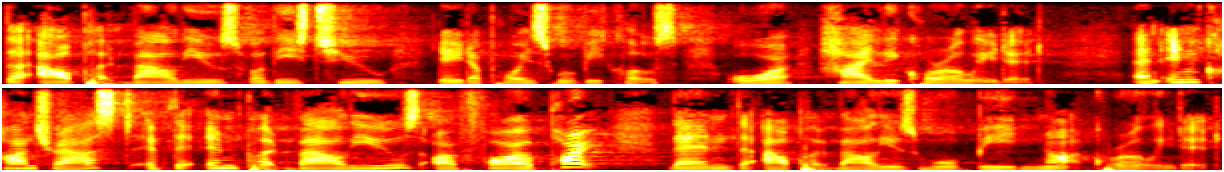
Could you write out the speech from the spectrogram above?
the output values for these two data points will be close or highly correlated. And in contrast, if the input values are far apart, then the output values will be not correlated.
